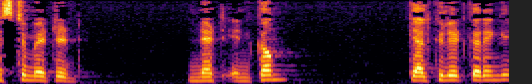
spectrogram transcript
ایسٹیمیٹڈ نیٹ انکم کیلکولیٹ کریں گے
